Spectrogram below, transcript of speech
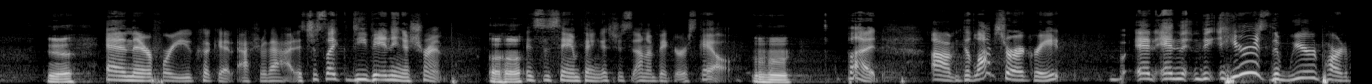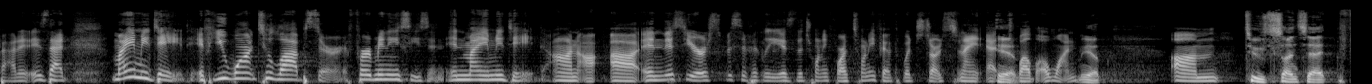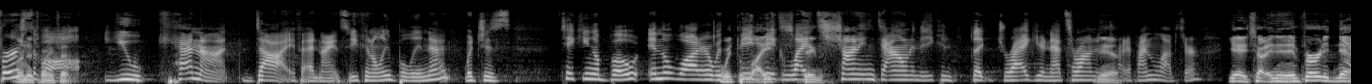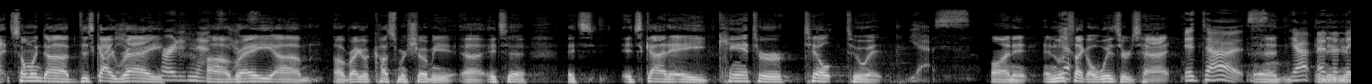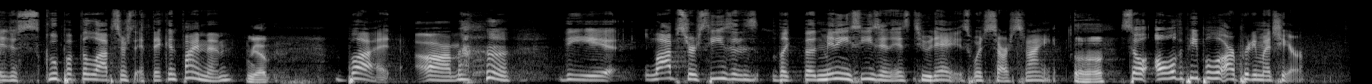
Yeah. and therefore you cook it after that. It's just like deveining a shrimp. Uh-huh. It's the same thing. It's just on a bigger scale. Mm-hmm. But um, the lobster are great. And and the, here is the weird part about it is that Miami Dade. If you want to lobster for mini season in Miami Dade on uh, uh, and this year specifically is the twenty fourth, twenty fifth, which starts tonight at Yeah. twelve oh one. Yep. Um, to sunset. on First of 25th. all, you cannot dive at night, so you can only bully net, which is taking a boat in the water with, With big, lights, big lights big- shining down, and then you can like drag your nets around and Yeah. try to find the lobster. Yeah, it's an inverted net. Someone, uh, this guy Ray, inverted nets, uh, yeah. Ray, um, a regular customer showed me. Uh, it's a, it's, it's got a canter tilt to it Yes, on it, and it looks Yeah. like a wizard's hat. it does. And- yep, and and, then you- they just scoop up the lobsters if they can find them. Yep. But um, the lobster seasons, like the mini season, is two days, which starts tonight. Uh huh. So all the people are pretty much here.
